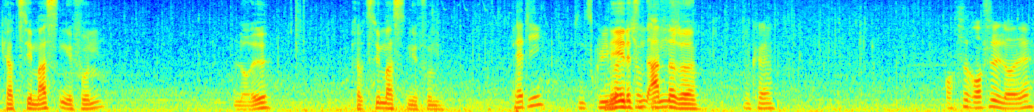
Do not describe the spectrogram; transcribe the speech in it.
ich hab zwei Masken gefunden. Lol. Ich hab zwei Masken gefunden. Patty? Sind Screamer nee, das sind andere. Okay. Roffel, Roffel, lol.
